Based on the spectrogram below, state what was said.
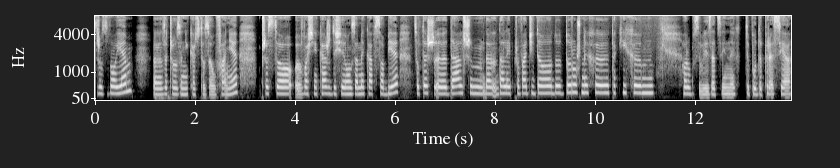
z rozwojem, e, zaczęło zanikać to zaufanie, przez co właśnie każdy się zamyka w sobie, co też dalszym, dalej prowadzi do, do, do różnych takich chorób cywilizacyjnych typu depresja.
